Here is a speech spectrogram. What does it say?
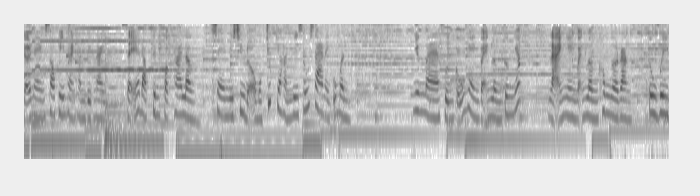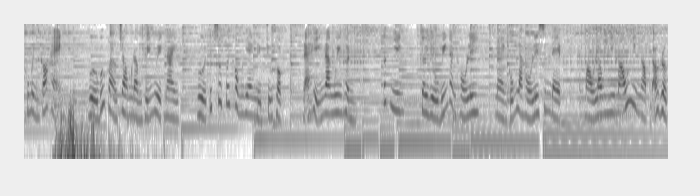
đợi nàng sau khi hoàn thành việc này Sẽ đọc kinh Phật hai lần Xem như siêu độ một chút cho hành vi xấu xa này của mình. Nhưng mà Phượng Cửu ngàn vạn lần cân nhắc Lại ngàn vạn lần không ngờ rằng Tu vi của mình có hạn. Vừa bước vào trong đầm thủy nguyệt này Vừa tiếp xúc với không gian điệp trụ thuật Đã hiện ra nguyên hình. Tất nhiên, cho dù biến thành hồ ly Nàng cũng là hồ ly xinh đẹp Màu lông như máu như ngọc đỏ rực.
